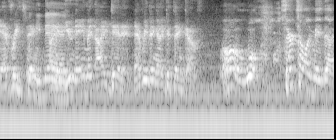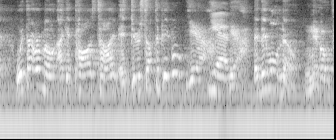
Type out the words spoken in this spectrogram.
everything. He did. I- you name it, I did it. Everything I could think of. Oh, well, so you're telling me that with that remote, I can pause time and do stuff to people? Yeah. Yes. Yeah. And they won't know. Nope.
